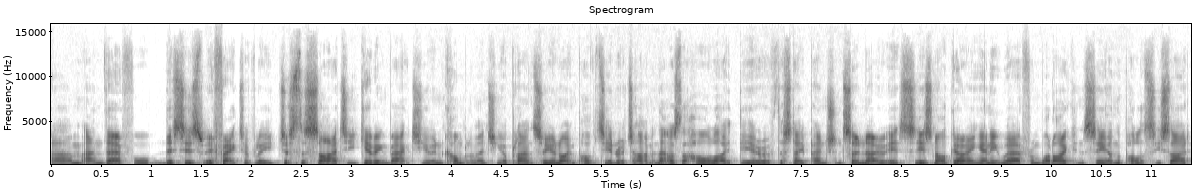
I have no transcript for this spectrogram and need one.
Um, and therefore, this is effectively just society giving back to you and complementing your plan, so you're not in poverty in retirement. That was the whole idea of the state pension. So no, it's it's not going anywhere from what I can see on the policy side,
